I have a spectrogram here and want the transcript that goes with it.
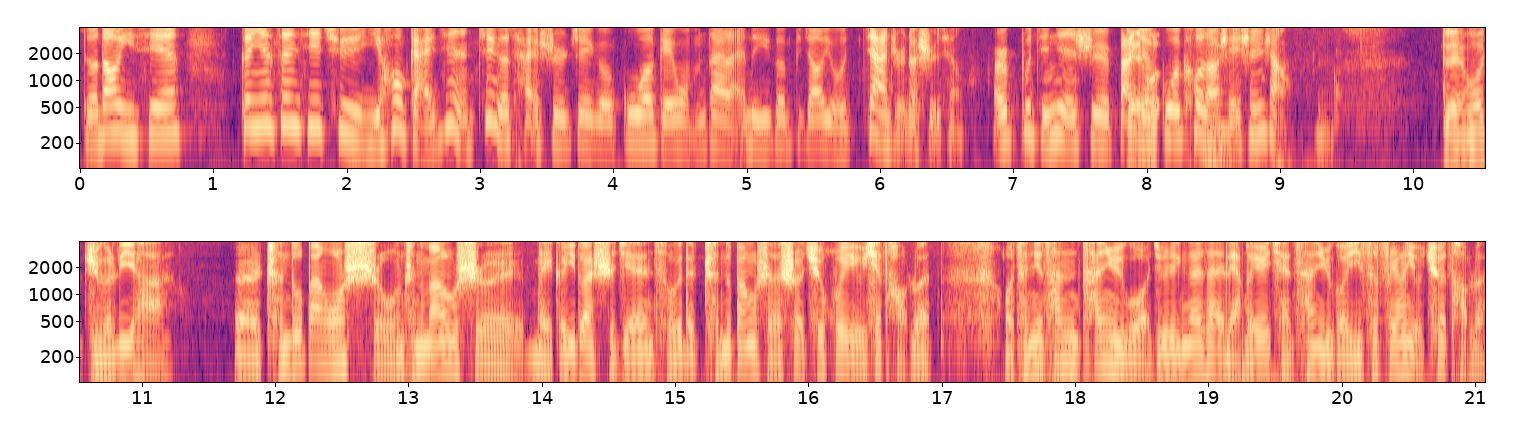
得到一些根因分析，去以后改进，这个才是这个锅给我们带来的一个比较有价值的事情，而不仅仅是把这锅扣到谁身上。嗯，对我举个例哈。呃，成都办公室，我们成都办公室每隔一段时间，所谓的成都办公室的社区会有一些讨论。我曾经参参与过，就是应该在两个月前参与过一次非常有趣的讨论。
